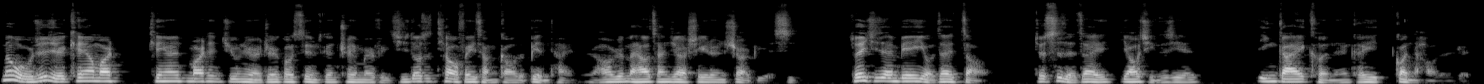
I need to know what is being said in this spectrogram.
那我就觉得 Ken Mart Ken Martin Jr.、Jericho Sims 跟 Trey Murphy 其实都是跳非常高的变态，然后原本还要参加 Shaden Sharp 也是，所以其实 NBA 有在找，就试着在邀请这些应该可能可以灌得好的人。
